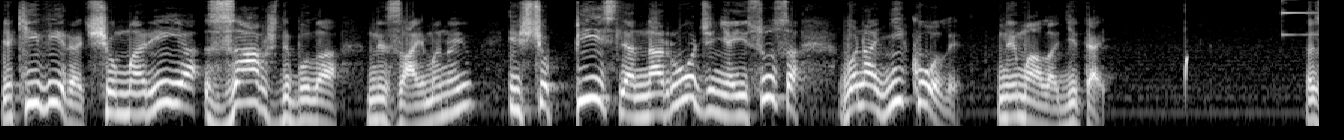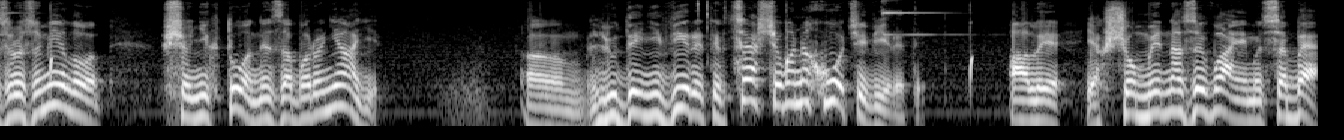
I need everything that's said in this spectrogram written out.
які вірять, що Марія завжди була незайманою, і що після народження Ісуса вона ніколи не мала дітей. Зрозуміло, що ніхто не забороняє ем, людині вірити в це, що вона хоче вірити. Але якщо ми називаємо себе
